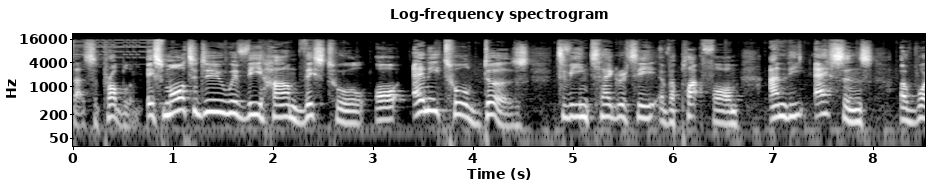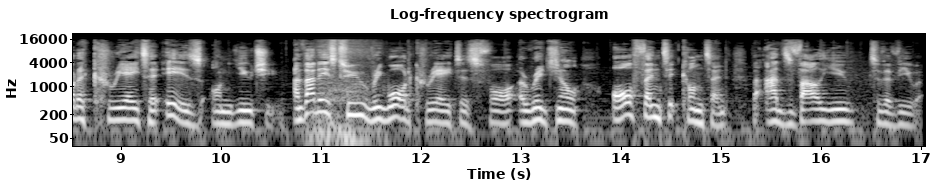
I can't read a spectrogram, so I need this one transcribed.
that's the problem. It's more to do with the harm this tool or any tool does to the integrity of a platform and the essence of what a creator is on YouTube. And that is to reward creators for original authentic content that adds value to the viewer.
